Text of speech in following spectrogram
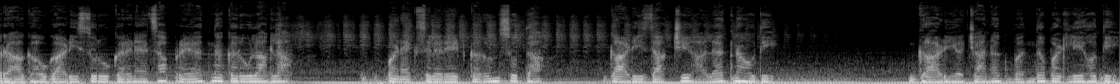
राघव गाडी सुरू करण्याचा प्रयत्न करू लागला. पण ॲक्सेलरेट करून सुद्धा गाडी जागची हलत नव्हती. गाडी अचानक बंद पडली होती.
